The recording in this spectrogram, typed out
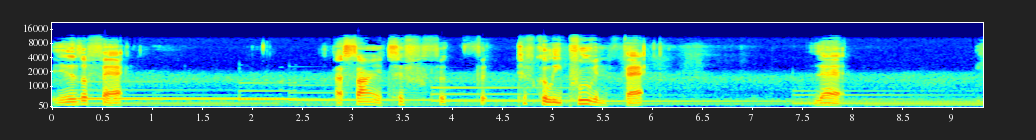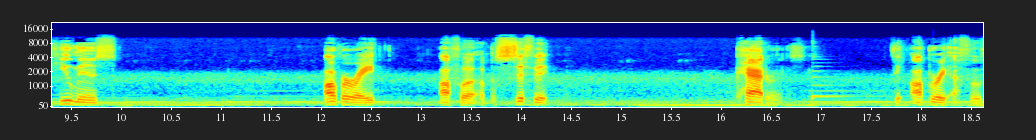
it is a fact a scientifically proven fact that humans operate off of a specific patterns. They operate off of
